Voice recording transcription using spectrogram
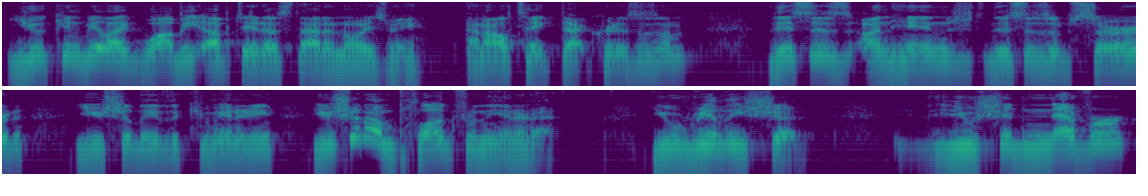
you can be like, Wubby, update us. That annoys me, and I'll take that criticism." This is unhinged. This is absurd. You should leave the community. You should unplug from the internet. You really should. You should never,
